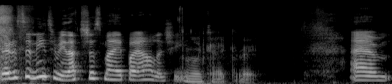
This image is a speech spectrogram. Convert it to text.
There doesn't need to be. That's just my biology. okay, great. Um,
